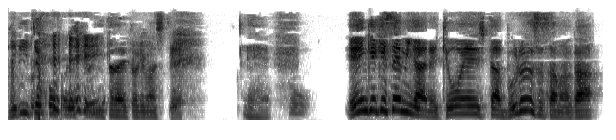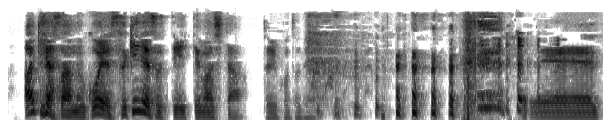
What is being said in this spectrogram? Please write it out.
ギリチョコと一緒にいただいておりまして、えー演劇セミナーで共演したブルース様が、アキラさんの声好きですって言ってました。ということで。え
